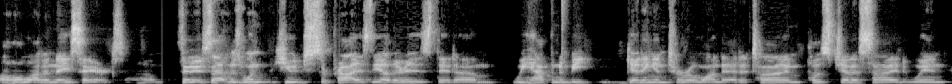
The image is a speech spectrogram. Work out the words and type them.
a whole lot of naysayers. Um, so anyway, so that was one huge surprise. The other is that um, we happened to be getting into Rwanda at a time post genocide when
